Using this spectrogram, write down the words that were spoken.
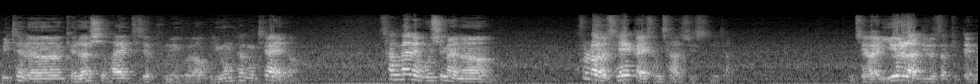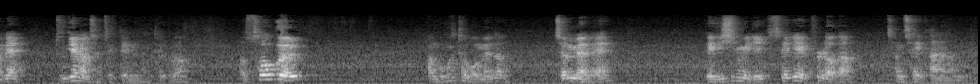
밑에는 갤럭시 화이트 제품이고요. 2080 Ti예요. 상단에 보시면은 쿨러를 3개까지 장착할 수 있습니다. 제가 2열 라디를 썼기 때문에 두 개만 장착되어 있는 상태고요. 어, 속을 한번 훑어보면은 전면에 120mm 3개의 쿨러가 장착이 가능합니다.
